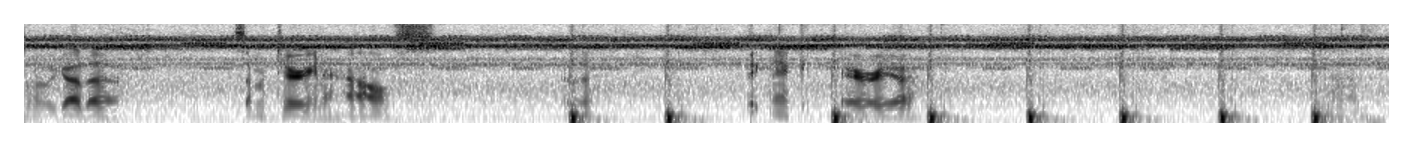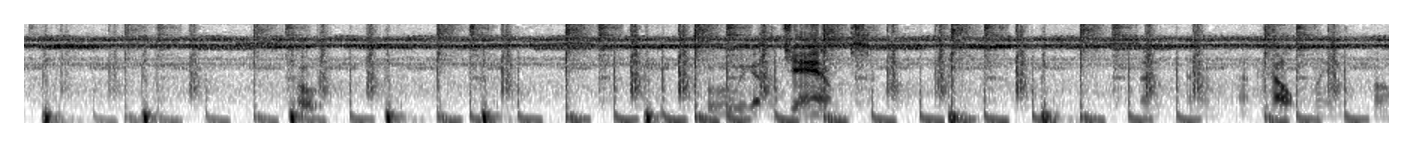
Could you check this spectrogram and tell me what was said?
Oh, we got a cemetery and a house. Got a picnic area. Oh. Ooh, we got the jams. And, and, help me. Oh.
